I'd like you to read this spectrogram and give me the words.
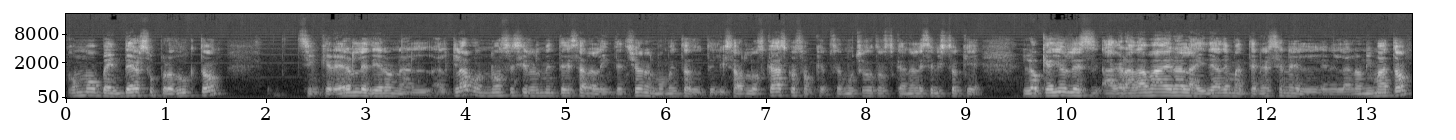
cómo vender su producto, sin querer le dieron al, al, clavo. No sé si realmente esa era la intención al momento de utilizar los cascos, aunque pues, en muchos otros canales he visto que lo que a ellos les agradaba era la idea de mantenerse en el, en el anonimato.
